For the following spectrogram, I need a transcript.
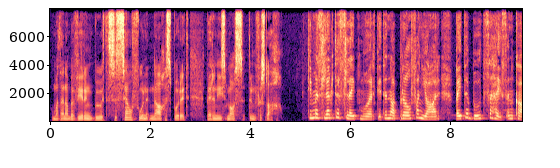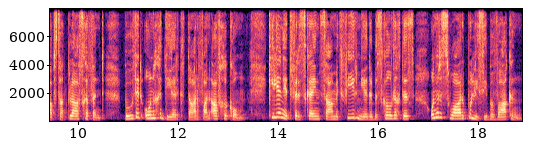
omdat hy na bewering Booth se selfoon nagespoor het. Berenice Moss doen verslag. Die mislukte sleepmoord het in April vanjaar buite Booth se huis in Kaapstad plaasgevind. Booth het ongedeerd daarvan afgekom. Kilian het verskyn saam met vier mede-beskuldigdes onder swaar polisiebewaking.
